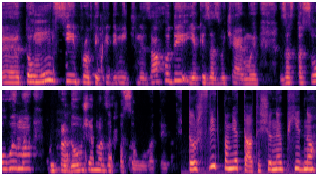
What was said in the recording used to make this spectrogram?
Е, Тому всі протиепідемічні заходи, які зазвичай ми застосовуємо, ми продовжуємо застосовувати. Тож слід пам'ятати, що необхідно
